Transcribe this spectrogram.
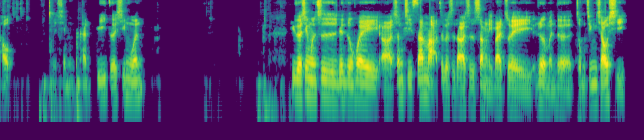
好，我们先看第一则新闻。第一则新闻是联准会啊升息三码，这个是大概是上个礼拜最热门的总经消息。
